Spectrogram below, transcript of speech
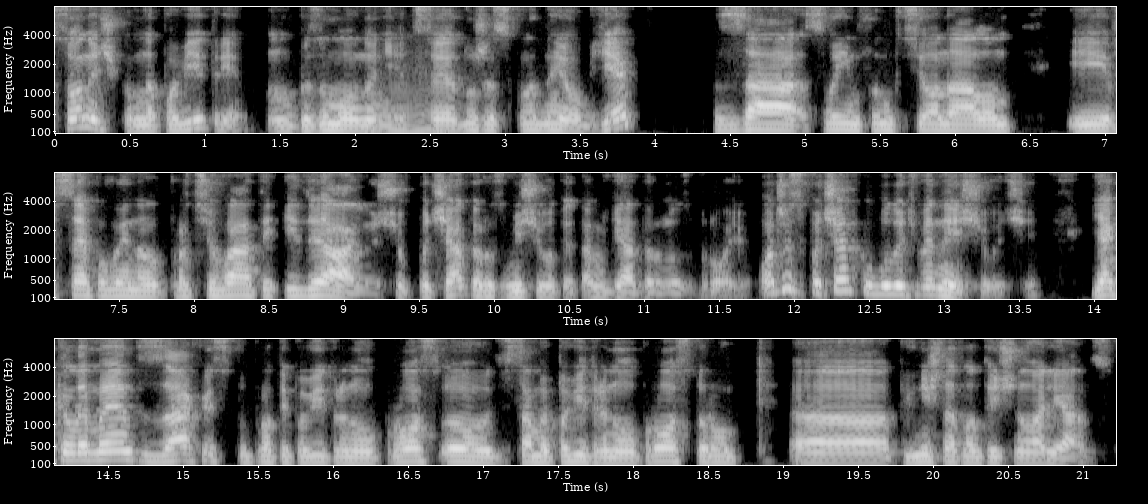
сонечком на повітрі? Безумовно, ні. Це дуже складний об'єкт за своїм функціоналом, і все повинно працювати ідеально, щоб почати розміщувати там ядерну зброю. Отже, спочатку будуть винищувачі як елемент захисту протиповітряного простору, саме повітряного простору е, Північно-Атлантичного альянсу.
